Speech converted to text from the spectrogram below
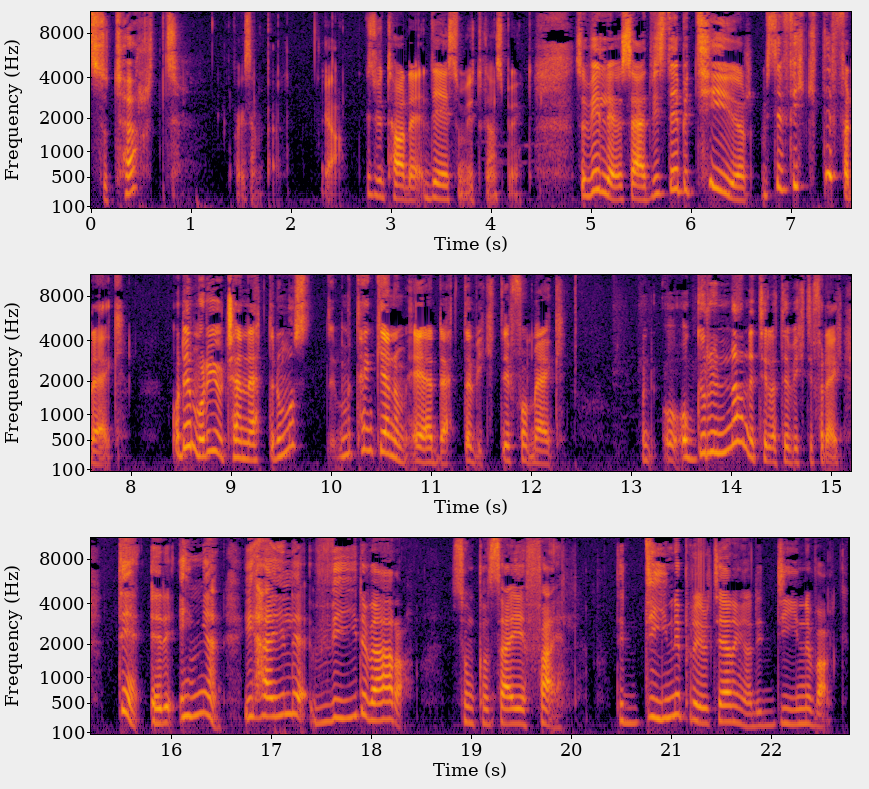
så tørt, f.eks. Ja. hvis vi tar det, det som utgangspunkt, så vil jeg jo si at hvis det betyr Hvis det er viktig for deg, og det må du jo kjenne etter, du må, må tenke gjennom er dette viktig for meg. Og, og, grunnene til at det er viktig for deg, det er det ingen i hele vide verden som kan si er feil. Det er dine prioriteringer, det er dine valg.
